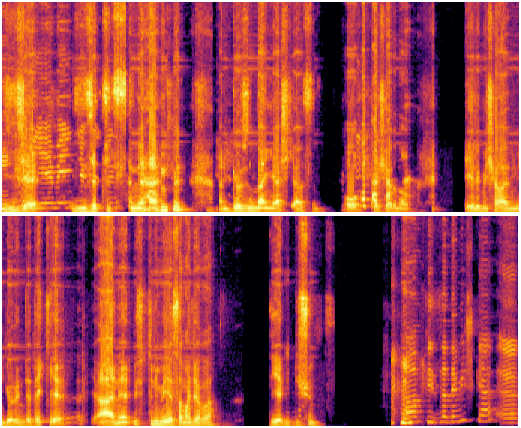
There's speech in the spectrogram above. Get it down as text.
iyice iyice tiksin yani. Hani gözünden yaş gelsin. O kaşarın o erimiş halini görünce de ki yani üstünü mü yesem acaba diye bir düşün. Aa, pizza demişken e,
